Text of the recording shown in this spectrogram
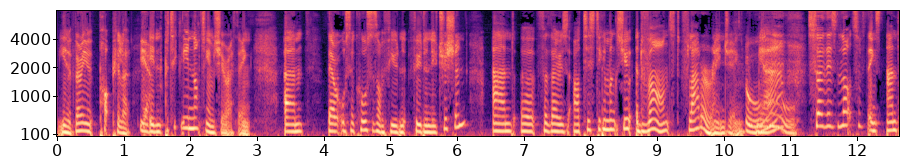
you know very popular Yeah. in particularly in Nottinghamshire. I think. Um, there are also courses on food, food and nutrition, and uh, for those artistic amongst you, advanced flower arranging. Ooh. Yeah. So there's lots of things, and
